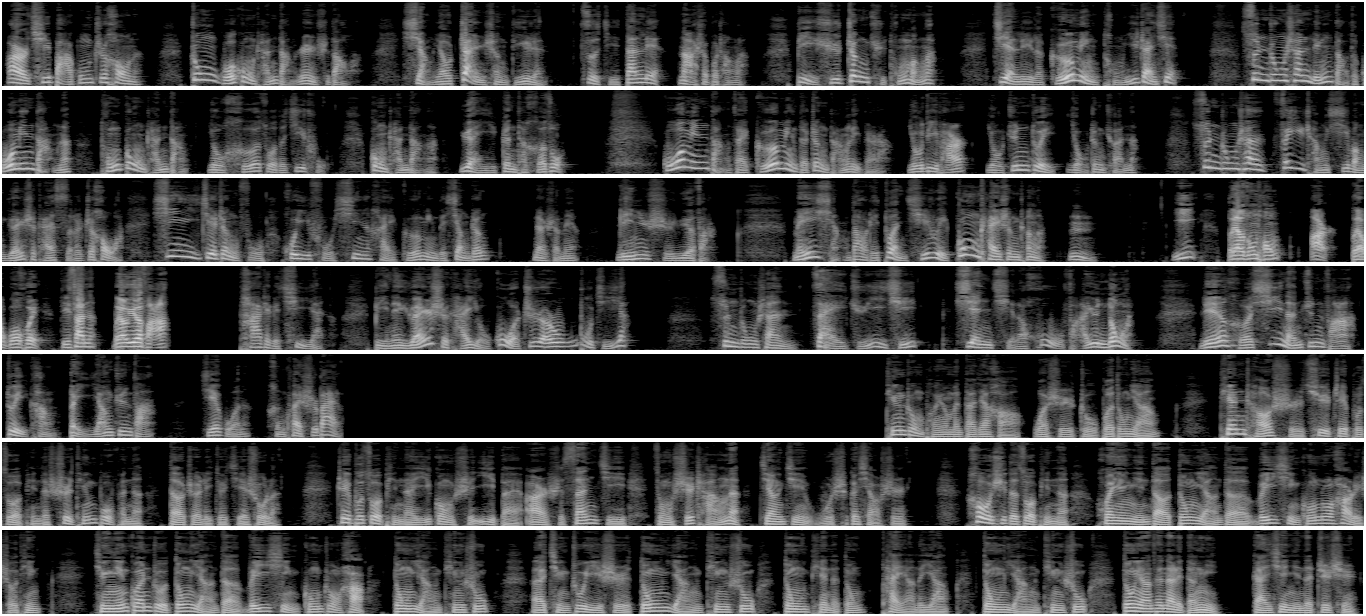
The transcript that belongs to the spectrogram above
二七罢工之后呢，中国共产党认识到啊，想要战胜敌人，自己单练那是不成了，必须争取同盟啊，建立了革命统一战线。孙中山领导的国民党呢，同共产党有合作的基础，共产党啊愿意跟他合作。国民党在革命的政党里边啊，有地盘、有军队、有政权呢。孙中山非常希望袁世凯死了之后啊，新一届政府恢复辛亥革命的象征，那是什么呀？临时约法。没想到这段祺瑞公开声称啊，嗯，一不要总统，二。不要国会。第三呢，不要约法。他这个气焰呢，比那袁世凯有过之而无不及呀。孙中山再举一旗，掀起了护法运动啊，联合西南军阀对抗北洋军阀。结果呢，很快失败了。听众朋友们，大家好，我是主播东阳。《天朝史去》这部作品的试听部分呢？到这里就结束了。这部作品呢，一共是一百二十三集，总时长呢将近五十个小时。后续的作品呢，欢迎您到东阳的微信公众号里收听，请您关注东阳的微信公众号“东阳听书”。呃，请注意是“东阳听书”，冬天的冬，太阳的阳，东阳听书，东阳在那里等你。感谢您的支持。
